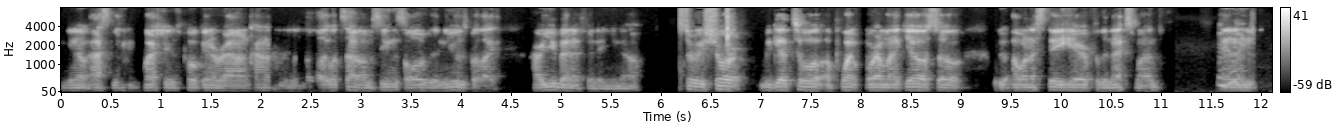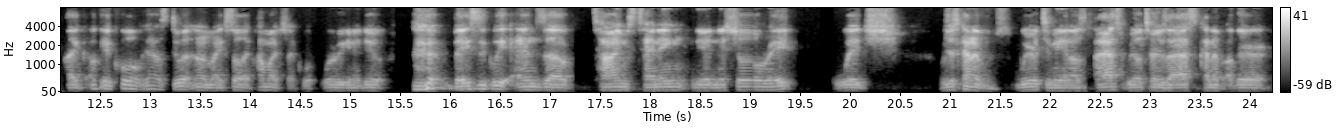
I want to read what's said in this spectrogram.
you know, asking him questions, poking around, kind of like, what's up? I'm seeing this all over the news, but like, how are you benefiting, you know? Story short, we get to a point where I'm like, yo, so I want to stay here for the next month. And mm-hmm. he's like, okay, cool, yeah, let's do it. And I'm like, so like, how much? Like, what, what are we gonna do? Basically, ends up times tenning the initial rate, which was just kind of weird to me. And I was, I asked realtors, I asked kind of other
